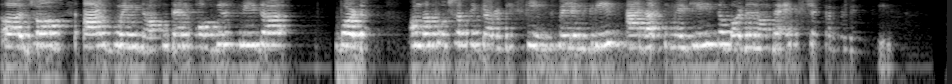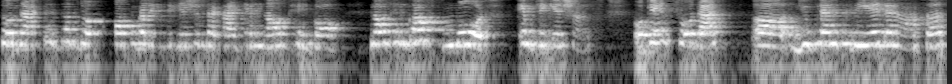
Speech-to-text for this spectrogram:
uh, jobs are going down, then obviously the burden on the social security schemes will increase and ultimately the burden on the exchequer will increase. So that I can now think of. Now think of more implications, okay, so that uh, you can create an answer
